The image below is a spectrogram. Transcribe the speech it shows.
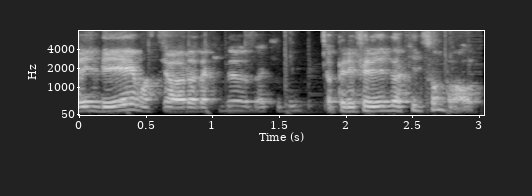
vender, uma senhora daqui da, daqui da periferia daqui de São Paulo.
